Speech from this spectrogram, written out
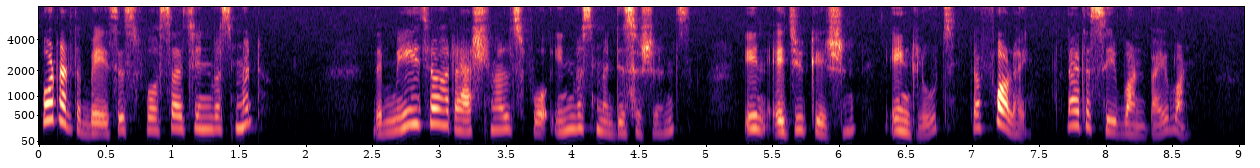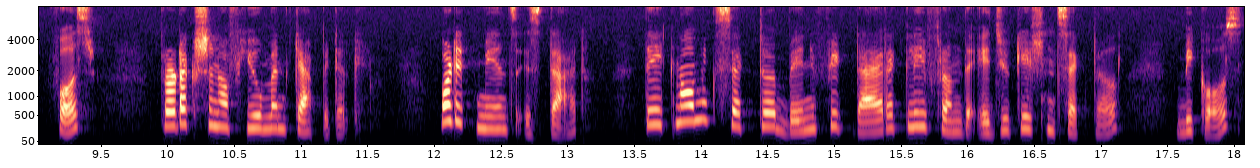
What are the basis for such investment? The major rationales for investment decisions in education includes the following. Let us see one by one. First, production of human capital. What it means is that the economic sector benefit directly from the education sector because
